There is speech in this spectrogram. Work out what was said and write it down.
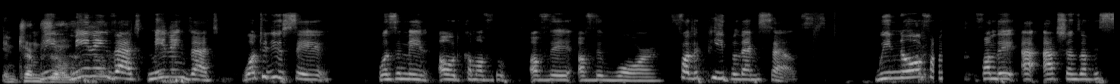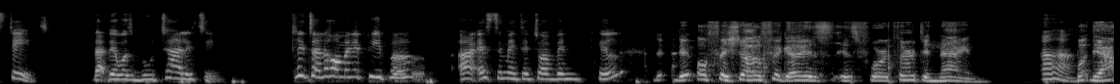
in terms Me- of meaning that meaning that what would you say was the main outcome of the of the of the war for the people themselves? We know from from the a- actions of the state that there was brutality. Clinton, how many people are estimated to have been killed? The, the official figure is, is 439, Uh-huh. but there are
